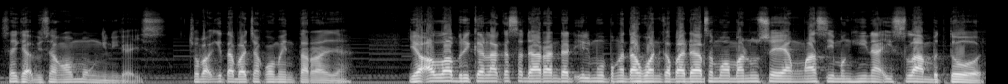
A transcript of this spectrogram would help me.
Saya gak bisa ngomong ini guys. Coba kita baca komentar aja. Ya Allah berikanlah kesadaran dan ilmu pengetahuan kepada semua manusia yang masih menghina Islam betul.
